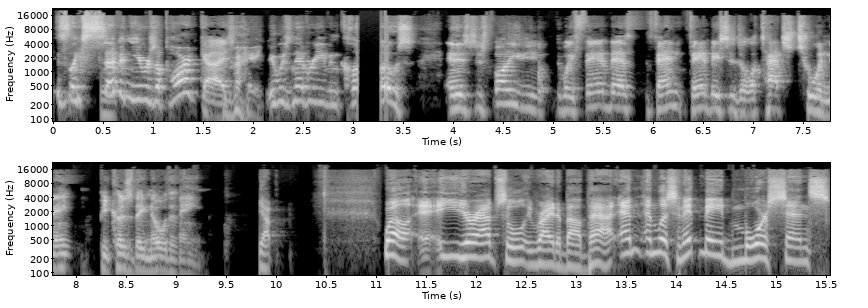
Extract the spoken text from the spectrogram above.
It's like seven years apart, guys. Right. It was never even close. And it's just funny you know, the way fan base fan fan bases will attach to a name because they know the name. Yep. Well, eh, you're absolutely right about that. And and listen, it made more sense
